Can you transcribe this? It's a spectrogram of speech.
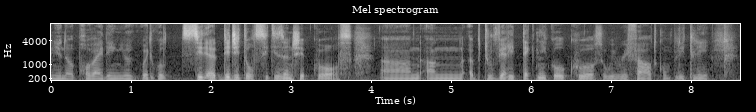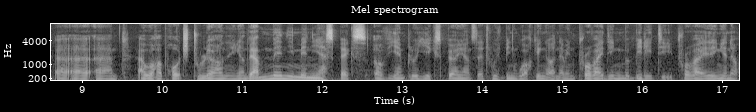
you know, providing you what we call ci- digital citizenship course, on, on up to very technical course. We rethought completely uh, uh, um, our approach to learning. And there are many, many aspects of the employee experience that we've been working on. I mean, providing mobility, providing, you know,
